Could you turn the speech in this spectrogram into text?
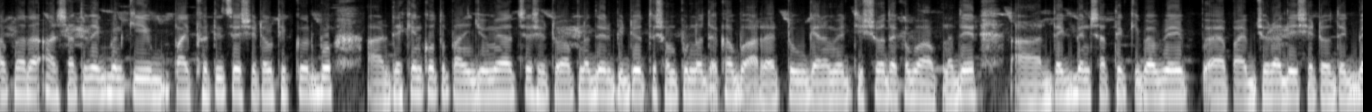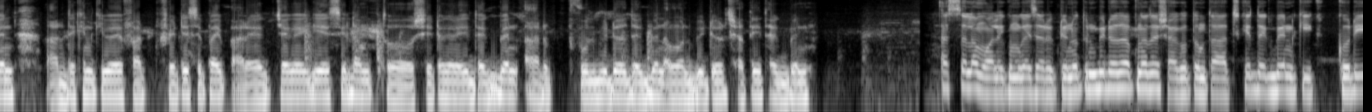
আপনারা, আর সাথে দেখবেন কি পাইপ ফেটেছে সেটাও ঠিক করব। আর দেখেন কত পানি জমে আছে, সেটাও আপনাদের ভিডিওতে সম্পূর্ণ দেখাবো। আর একটু গ্রামের দৃশ্য দেখাবো আপনাদের। আর দেখবেন সাথে কীভাবে পাইপ জোড়া দিই সেটাও দেখবেন। আর দেখেন কীভাবে ফাট- ফেটেছে পাইপ আর এক জায়গায় গিয়েছিলাম, তো সেটাই দেখবেন। আর ফুল ভিডিও দেখবেন, আমার ভিডিওর সাথেই থাকবেন। আসসালামু আলাইকুম গাইস আর একটি নতুন ভিডিওতে আপনাদের স্বাগতম। তো আজকে দেখবেন কি করি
